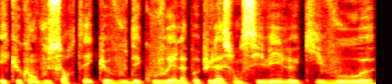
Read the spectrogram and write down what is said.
et que quand vous sortez, que vous découvrez la population civile qui vous, euh,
